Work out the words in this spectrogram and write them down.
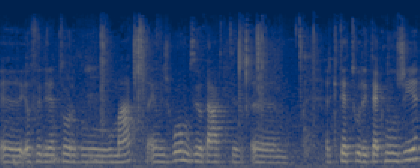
ele foi diretor do MAT, em Lisboa, Museu de Arte, Arquitetura e Tecnologia.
